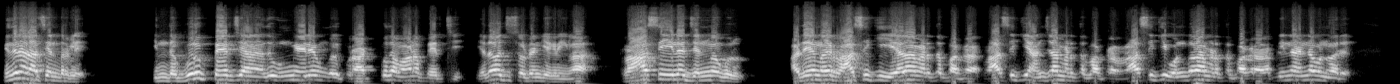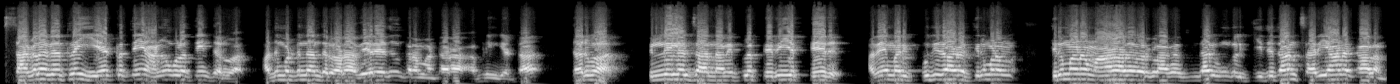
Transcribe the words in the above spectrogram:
மிதன ராசி என்பர்களே இந்த குரு பயிற்சியானது உண்மையிலே உங்களுக்கு ஒரு அற்புதமான பயிற்சி. எதை வச்சு சொல்றேன்னு கேக்குறீங்களா? ராசியில ஜென்ம குரு அதே மாதிரி ராசிக்கு ஏழாம் இடத்தை பாக்குறாரு ராசிக்கு அஞ்சாம் இடத்தை பாக்குறாரு ராசிக்கு ஒன்பதாம் இடத்தை பாக்குறாரு அப்படின்னா என்ன பண்ணுவாரு? சகல விதத்திலையும் ஏற்றத்தையும் அனுகூலத்தையும் தருவார். அது மட்டும்தான் தருவாரா? வேற எதுவும் தர மாட்டாரா? அப்படின்னு கேட்டா தருவார். பிள்ளைகள் சார்ந்த அமைப்புல பெரிய பேரு. அதே மாதிரி புதிதாக திருமணம் திருமணம் ஆகாதவர்களாக இருந்தால் உங்களுக்கு இதுதான் சரியான காலம்.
